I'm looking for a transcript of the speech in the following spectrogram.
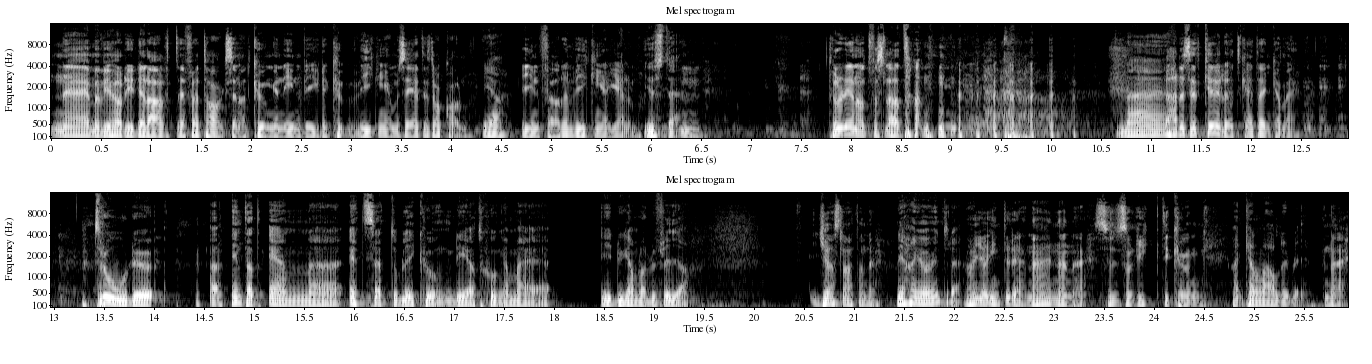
Nej, men vi hörde ju Delarte för ett tag sedan att kungen invigde Vikingamuseet i Stockholm. Ja, Införde en vikingahjälm. just det. Mm. Tror du det är något för Zlatan? Det Nej, hade sett kul ut kan jag tänka mig. tror du eh, inte att en, eh, ett sätt att bli kung det är att sjunga med i Du gamla, du fria? Gör Zlatan det? Det, han gör ju inte det. Han gör inte det? Nej, nej, nej. Så, så riktig kung? Han kan han aldrig bli. Nej,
